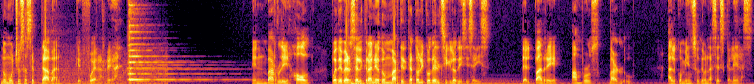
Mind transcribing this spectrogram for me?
no muchos aceptaban que fuera real. En Barley Hall puede verse el cráneo de un mártir católico del siglo XVI, del padre Ambrose Barlow, al comienzo de unas escaleras.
